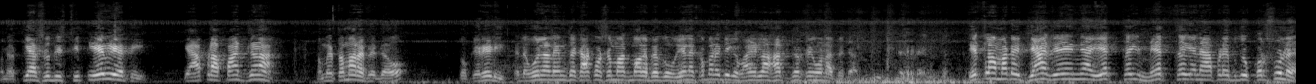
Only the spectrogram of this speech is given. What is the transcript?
અને અત્યાર સુધી સ્થિતિ એવી હતી કે આપણા પાંચ જણા અમે તમારા ભેગા હો. તો કે રેડી એટલે ઓલાને એમ થાય આખો સમાજ મારા ભેગો એને ખબર નથી કે વાયલા હાથ ધરશે ઓના ભેગા એટલા માટે જ્યાં જઈએ ત્યાં એક થઈ, મેચ થઈ અને આપણે બધું કરશું ને,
